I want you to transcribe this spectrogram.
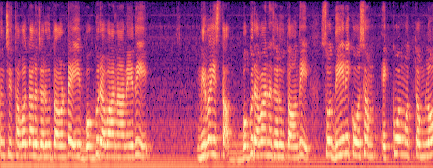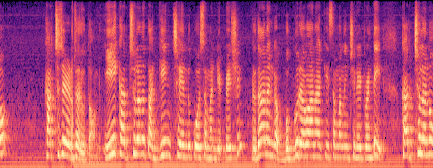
నుంచి తవ్వకాలు జరుగుతూ ఉంటే ఈ బొగ్గు రవాణా అనేది నిర్వహిస్తా బొగ్గు రవాణా జరుగుతూ ఉంది. సో దీనికోసం ఎక్కువ మొత్తంలో ఖర్చు చేయడం జరుగుతూ ఉంది. ఈ ఖర్చులను తగ్గించేందుకోసం అని చెప్పేసి ప్రధానంగా బొగ్గు రవాణాకి సంబంధించినటువంటి ఖర్చులను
